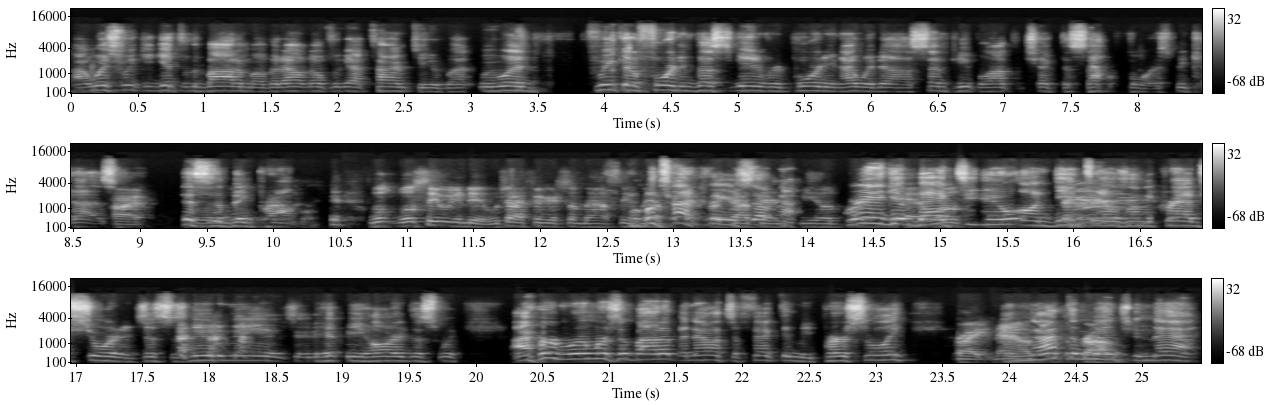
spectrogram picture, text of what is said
I wish we could get to the bottom of it. I don't know if we got time to, but we would. If we could afford investigative reporting, I would uh, send people out to check this out for us because All right. this is a big problem. We'll, we'll see what we can do. We'll try to figure something out. See we We'll have try to experts figure out there in something the out. field. We're gonna get Yeah, back we'll- to you on details on the crab shortage. This is new to me. It's, it hit me hard this week. I heard rumors about it, but now it's affecting me personally. Right now, and not to problem. mention that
